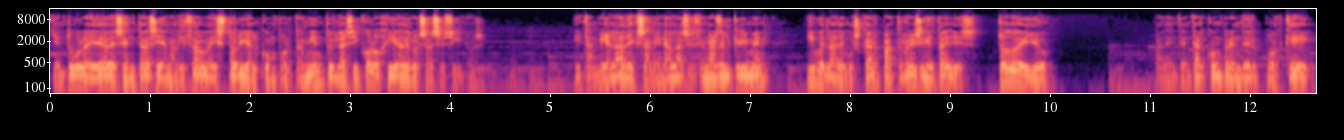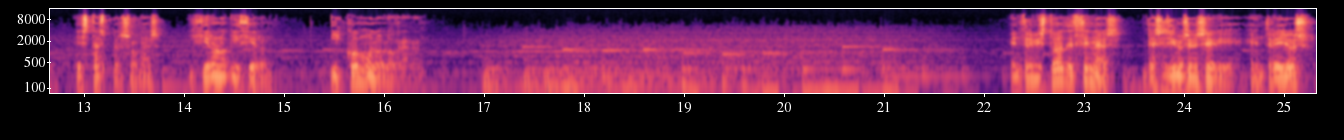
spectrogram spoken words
quien tuvo la idea de sentarse y analizar la historia, el comportamiento y la psicología de los asesinos, y también la de examinar las escenas del crimen y la de buscar patrones y detalles, todo ello para intentar comprender por qué estas personas hicieron lo que hicieron y cómo lo lograron. Entrevistó a decenas de asesinos en serie, entre ellos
